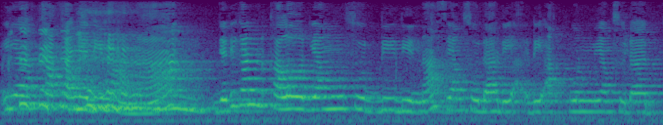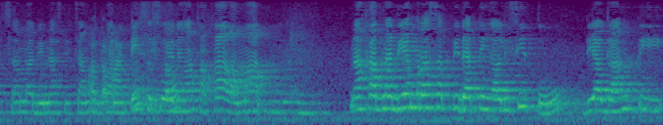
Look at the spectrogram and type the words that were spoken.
Iya kakaknya di mana? Jadi kan kalau yang di dinas yang sudah di, di akun yang sudah sama dinas dicantumkan Otomatis itu sesuai itu. dengan kakak alamat. Nah karena dia merasa tidak tinggal di situ, dia ganti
